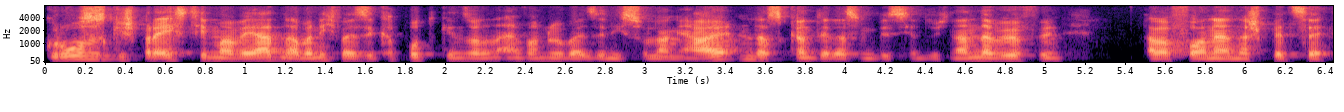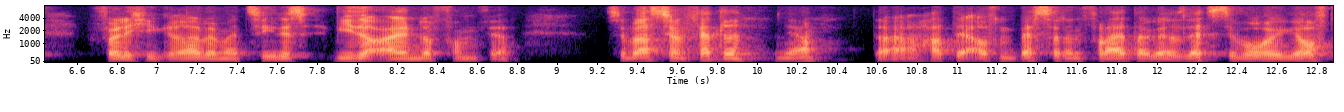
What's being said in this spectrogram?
großes Gesprächsthema werden, aber nicht, weil sie kaputt gehen, sondern einfach nur, weil sie nicht so lange halten. Das könnte das ein bisschen durcheinander würfeln, aber vorne an der Spitze völlig egal, bei Mercedes wieder allen davon fährt. Sebastian Vettel, ja, da hat er auf einen besseren Freitag als letzte Woche gehofft.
